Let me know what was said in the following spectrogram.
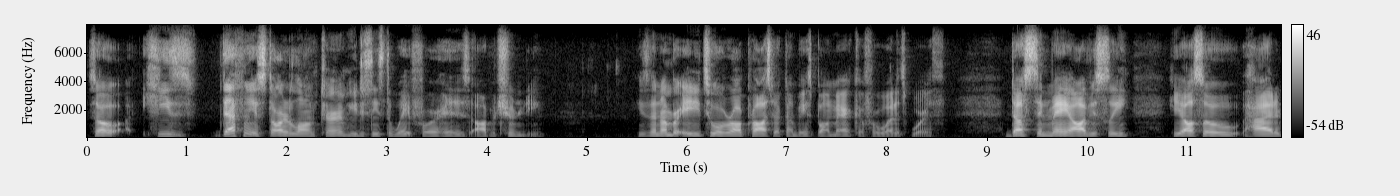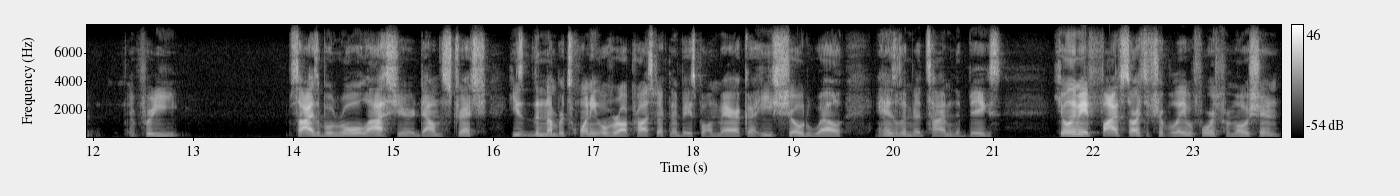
So he's definitely a starter long term. He just needs to wait for his opportunity. He's the number 82 overall prospect on Baseball America for what it's worth. Dustin May, obviously, he also had a pretty sizable role last year down the stretch. He's the number 20 overall prospect on Baseball America. He showed well in his limited time in the bigs. He only made five starts at AAA before his promotion,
